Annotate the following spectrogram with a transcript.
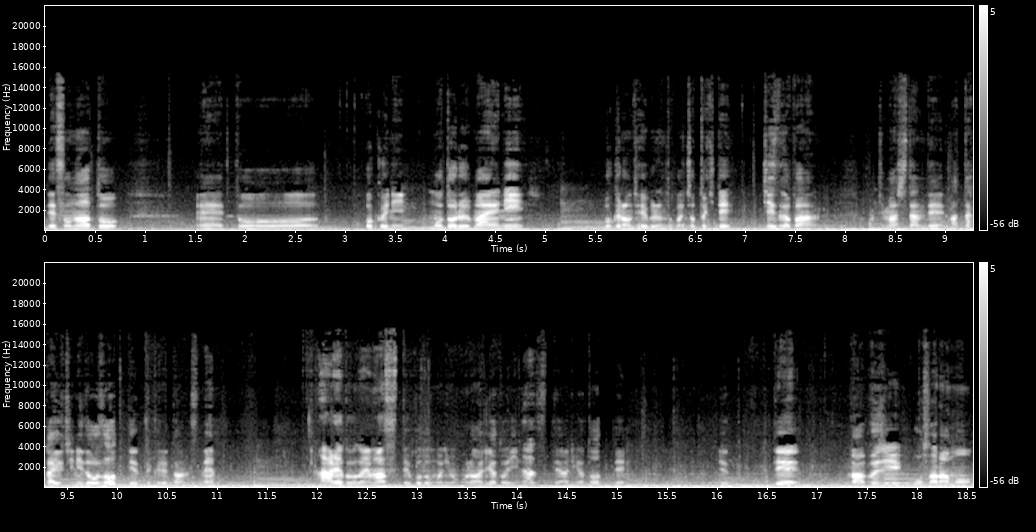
でその後えっ、と奥に戻る前に僕らのテーブルのとこにちょっと来てチーズのパン置きましたんであったかいうちにどうぞって言ってくれたんですね。あありがとうございます。って子供にもほらありがとういいなっつってありがとうって言ってまあ無事お皿も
